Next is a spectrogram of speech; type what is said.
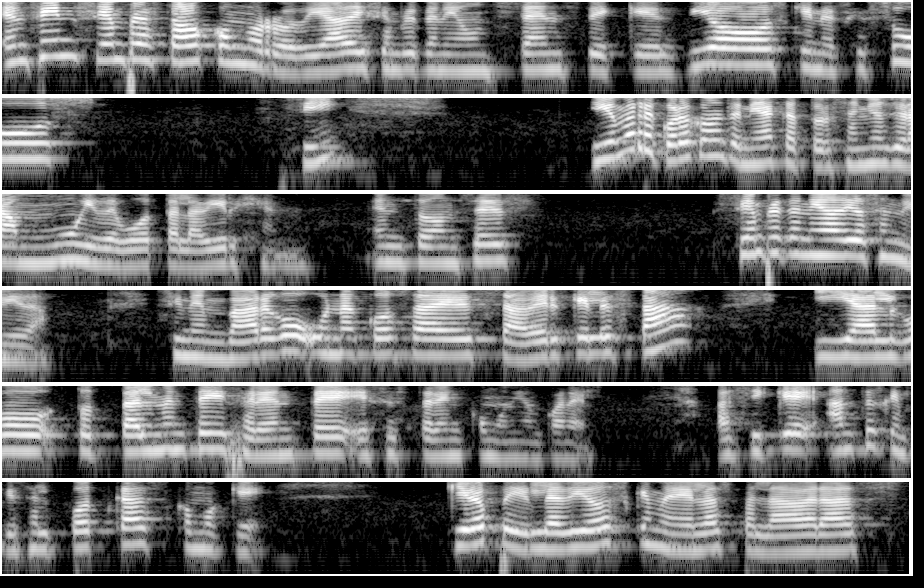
En fin, siempre he estado como rodeada y siempre tenido un sense de qué es Dios, quién es Jesús, ¿sí? Y yo me recuerdo cuando tenía 14 años, yo era muy devota a la Virgen. Entonces, siempre he tenido a Dios en mi vida. Sin embargo, una cosa es saber que Él está y algo totalmente diferente es estar en comunión con Él. Así que antes que empiece el podcast, como que quiero pedirle a Dios que me dé las palabras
